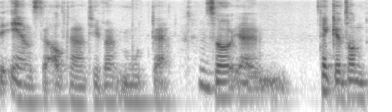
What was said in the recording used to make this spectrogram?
det eneste alternativet mot det. Mm. Så jeg tenker en sånn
